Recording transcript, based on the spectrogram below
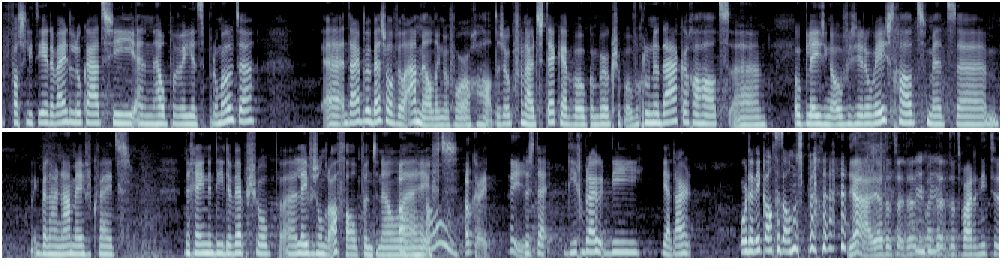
faciliteren wij de locatie en helpen we je te promoten. En daar hebben we best wel veel aanmeldingen voor gehad. Dus ook vanuit STEC hebben we ook een workshop over groene daken gehad. Eh, ook lezingen over zero waste gehad met... eh, ik ben haar naam even kwijt degene die de webshop eh levenzonderafval.nl Oh, eh, heeft. Oké, hey. Dus daar- die gebruik, die, ja, daar order ik altijd al mijn spullen. ja, ja dat, dat, maar Mhm. dat, dat waren niet eh,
